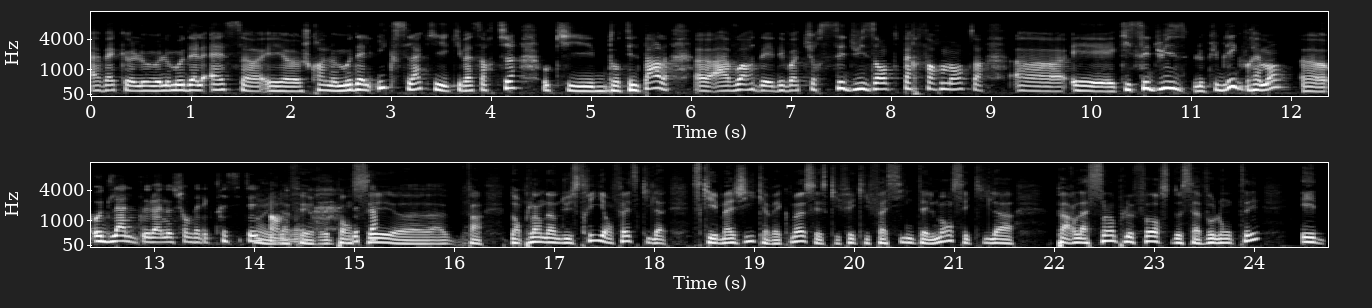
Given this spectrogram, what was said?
avec le, le modèle S et euh, je crois le modèle X là qui, qui va sortir ou qui dont il parle euh, à avoir des, des voitures séduisantes, performantes euh, et qui séduisent le public vraiment euh, au-delà de la notion d'électricité. il a fait repenser, enfin dans plein d'industries en fait, ce qu'il a, ce qui est magique avec Musk et ce qui fait qu'il fascine tellement, c'est qu'il a par la simple force de sa volonté et,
